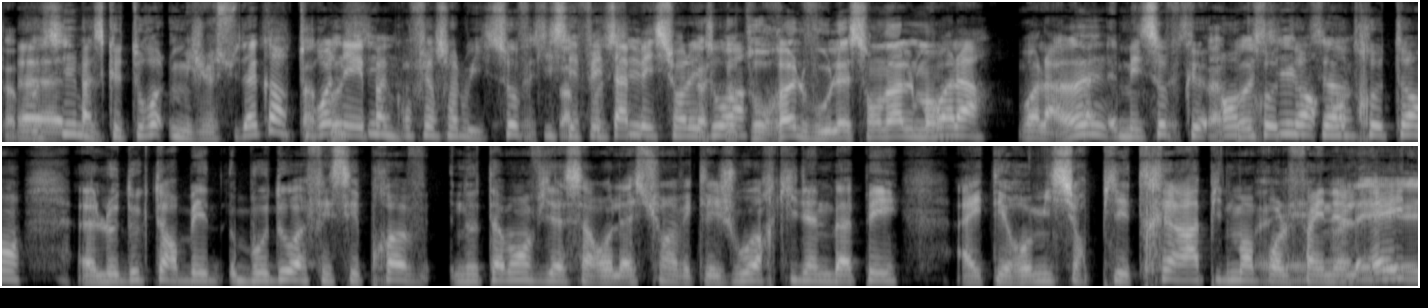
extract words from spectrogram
C'est pas euh, possible. parce que Tourelle, mais je suis d'accord, Tourelle n'avait pas confiance en lui, sauf qu'il s'est fait taper sur les doigts. Tourelle voulait son allemand. Voilà, voilà. Ah mais sauf que entre temps, temps, le docteur Bodo a fait ses preuves, notamment via sa relation avec les joueurs. Kylian Mbappé a été remis sur pied très rapidement pour le Final les- 8, les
